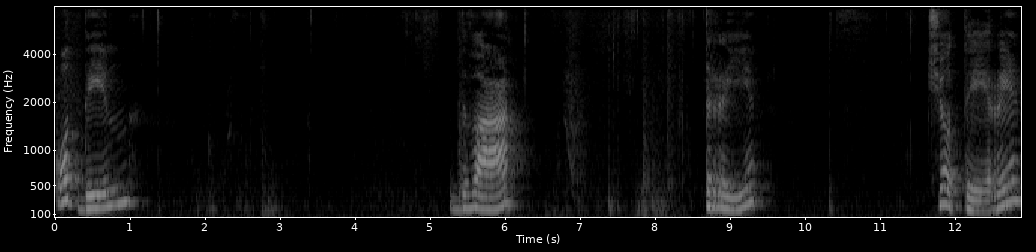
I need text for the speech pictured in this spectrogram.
Один, два, три, чотири,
